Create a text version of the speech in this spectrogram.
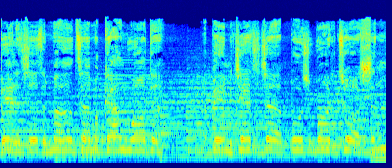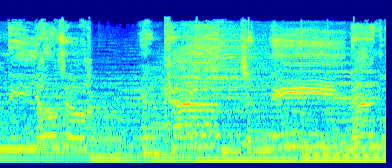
别人是怎么怎么看我的？拼命解释这不是我的错，是你要走。眼看着你难过，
